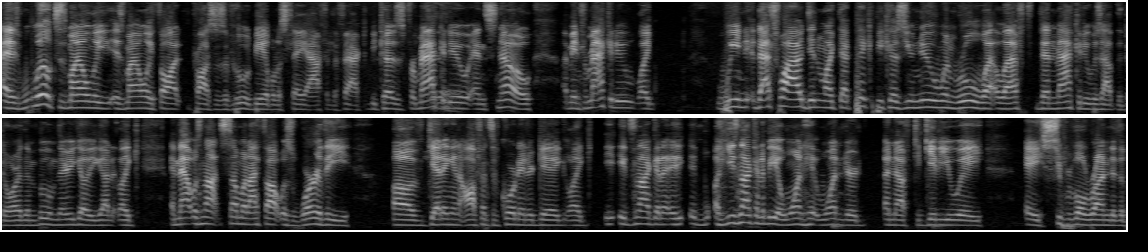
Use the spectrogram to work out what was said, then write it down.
as Wilks is my only is my only thought process of who would be able to stay after the fact because for McAdoo yeah. and Snow, I mean for McAdoo, like we that's why I didn't like that pick because you knew when Rhule left, then McAdoo was out the door. Then boom, there you go. You got it. Like, and that was not someone I thought was worthy of getting an offensive coordinator gig. Like, it's not gonna. It, he's not gonna be a one hit wonder enough to give you a a Super Bowl run to the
